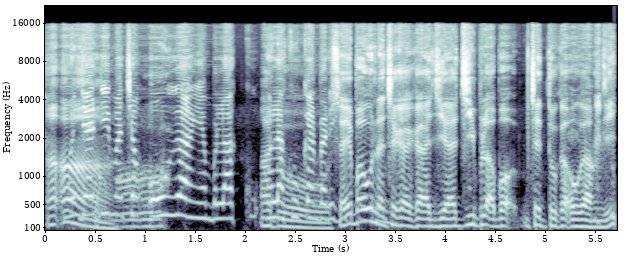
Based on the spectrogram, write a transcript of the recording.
Ah, ah. Menjadi macam orang yang berlaku Melakukan pada Saya kita baru tu. nak cakap kat Haji. Haji pula buat macam tu kat orang Ji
